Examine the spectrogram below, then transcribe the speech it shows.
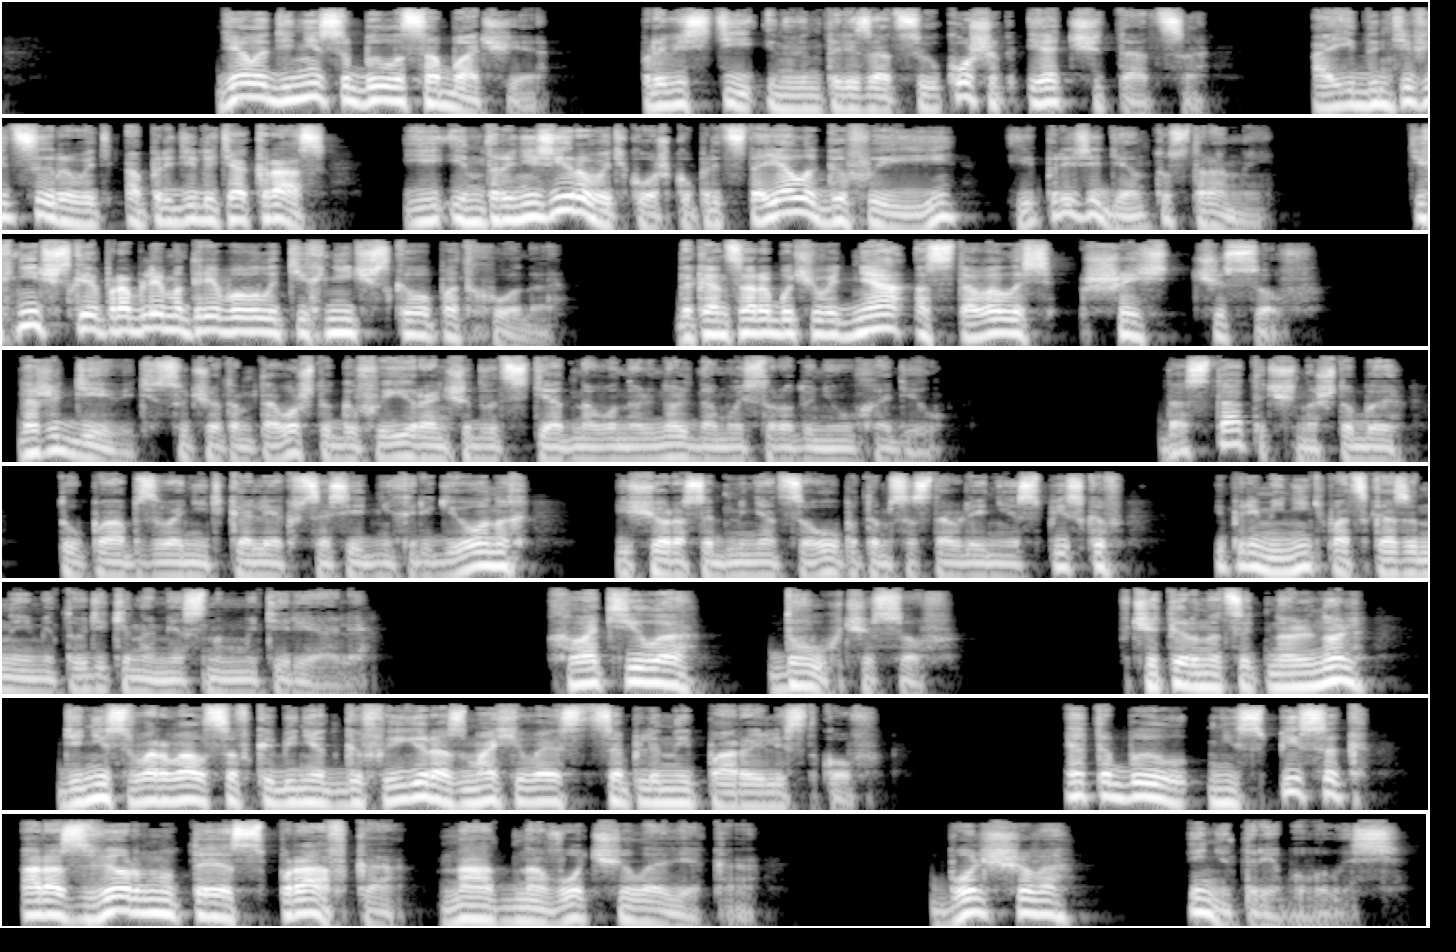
Дело Дениса было собачье — провести инвентаризацию кошек и отчитаться. А идентифицировать, определить окрас и интронизировать кошку предстояло ГФИ и президенту страны. Техническая проблема требовала технического подхода. До конца рабочего дня оставалось шесть часов. Даже девять, с учетом того, что ГФИ раньше 21.00 домой сроду не уходил. Достаточно, чтобы тупо обзвонить коллег в соседних регионах, еще раз обменяться опытом составления списков и применить подсказанные методики на местном материале. Хватило двух часов. В 14.00 Денис ворвался в кабинет ГФИ, размахивая сцепленной парой листков. Это был не список, а развернутая справка на одного человека. Большего и не требовалось.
